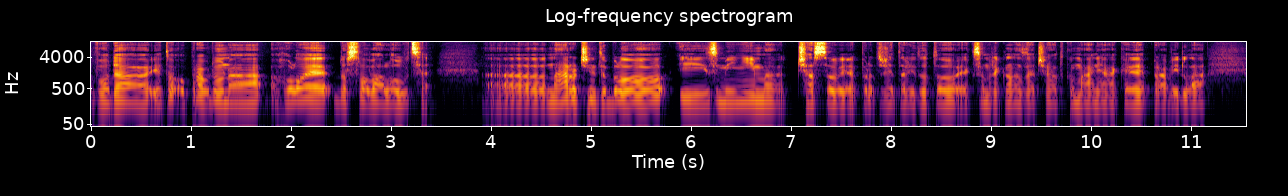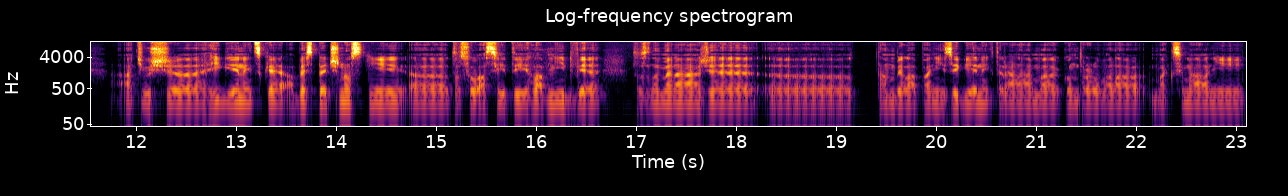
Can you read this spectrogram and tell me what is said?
voda. Je to opravdu na holé doslova louce. Eh, náročně to bylo i zmíním časově, protože tady toto, jak jsem řekl na začátku, má nějaké pravidla, ať už eh, hygienické a bezpečnostní, eh, to jsou asi ty hlavní dvě. To znamená, že tam byla paní z hygieny, která nám kontrolovala maximální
